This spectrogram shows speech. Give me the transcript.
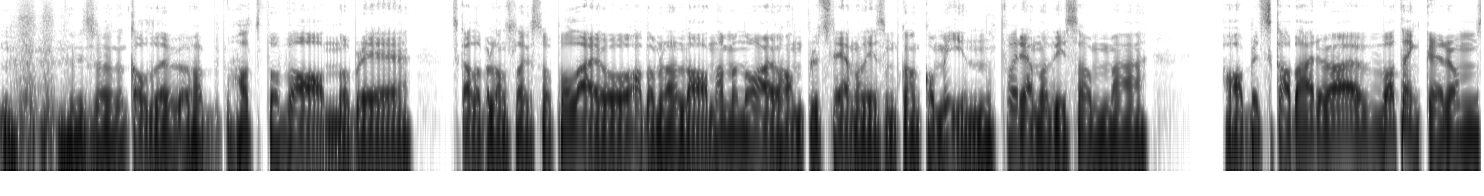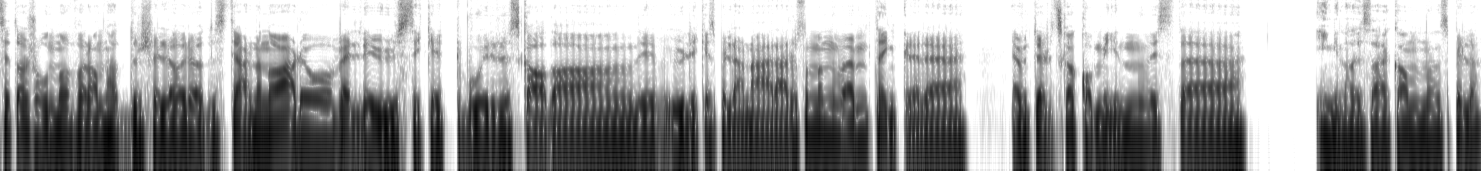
hvis man kan kalle det, har hatt for vane å bli skada på landslagsopphold, er jo Adam Lallana, men nå er jo han plutselig en av de som kan komme inn for en av de som har blitt skada her. Hva, hva, tenker dere om situasjonen nå foran Huddersfield og Røde Stjerne? Nå er det jo veldig usikkert hvor skada de ulike spillerne er her, også, men hvem tenker dere eventuelt skal komme inn hvis det, ingen av disse her kan spille?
